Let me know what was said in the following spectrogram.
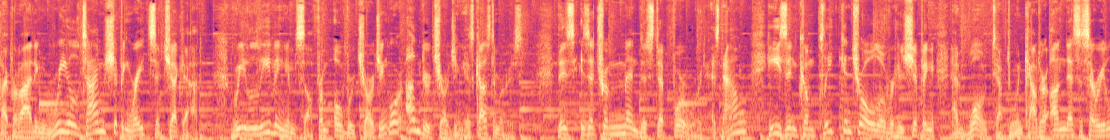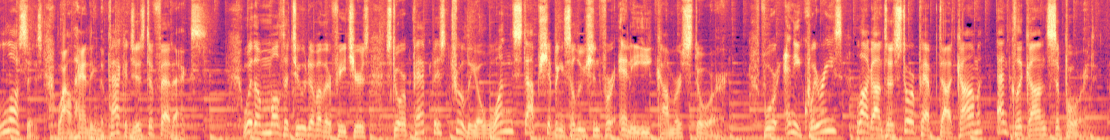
by providing real-time shipping rates at checkout, relieving himself from overcharging or undercharging his customers. This is a tremendous step forward as now he's in complete control over his shipping and won't have to encounter unnecessary losses while handing the packages to FedEx. With a multitude of other features, StorePep is truly a one stop shipping solution for any e commerce store. For any queries, log on to storepep.com and click on Support.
